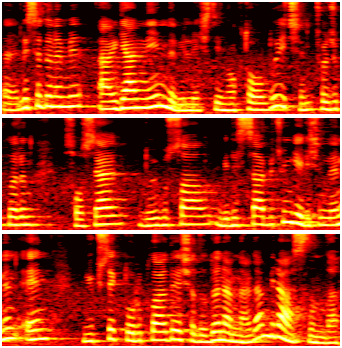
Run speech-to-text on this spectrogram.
E, lise dönemi ergenliğin de birleştiği nokta olduğu için çocukların sosyal, duygusal, bilişsel bütün gelişimlerinin en yüksek doruklarda yaşadığı dönemlerden biri aslında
